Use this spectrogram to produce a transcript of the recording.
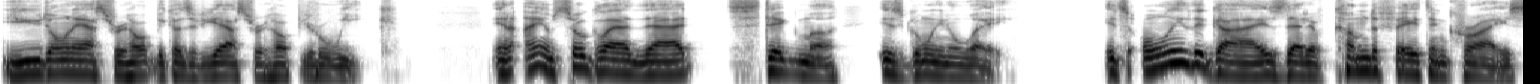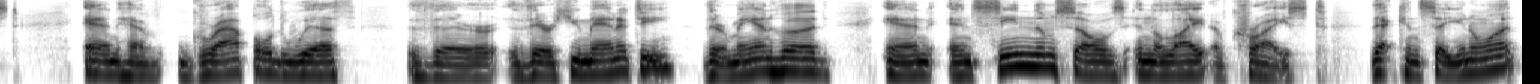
you don't ask for help because if you ask for help, you're weak. And I am so glad that stigma is going away. It's only the guys that have come to faith in Christ and have grappled with their their humanity, their manhood, and and seen themselves in the light of Christ that can say, you know what?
